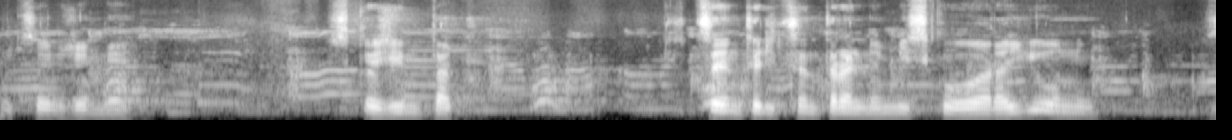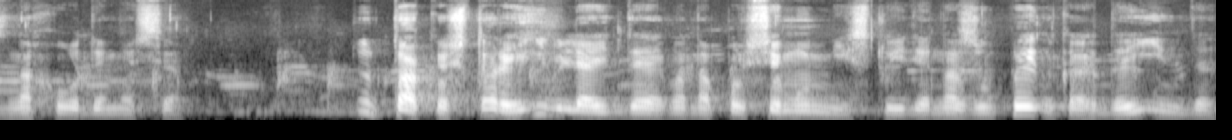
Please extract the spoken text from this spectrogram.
Ну, Це вже ми, скажімо так, в центрі центрального міського району знаходимося. Тут також торгівля йде, вона по всьому місту йде, на зупинках, де інде.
